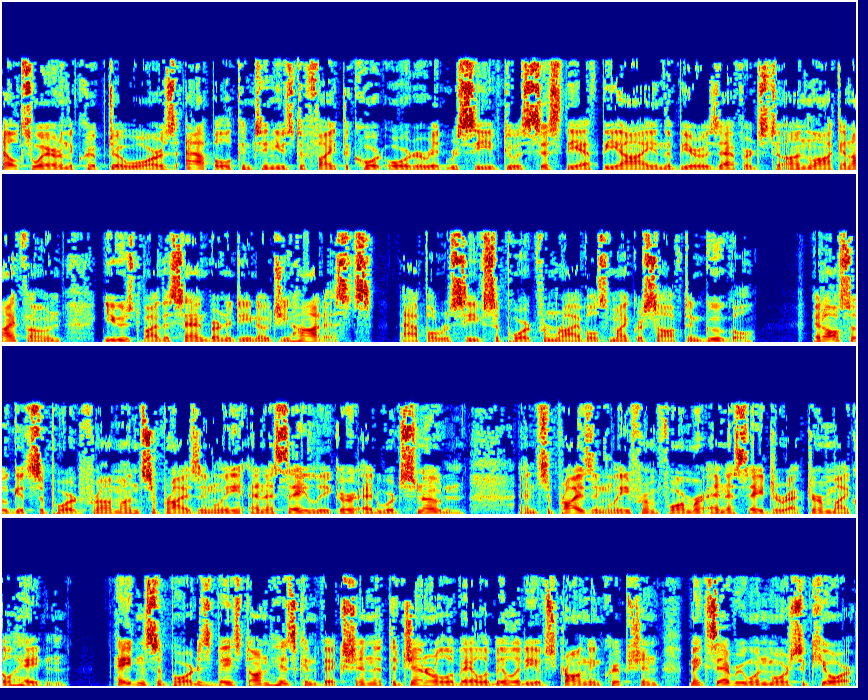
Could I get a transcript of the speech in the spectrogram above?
Elsewhere in the crypto wars, Apple continues to fight the court order it received to assist the FBI in the Bureau's efforts to unlock an iPhone used by the San Bernardino jihadists. Apple receives support from rivals Microsoft and Google. It also gets support from, unsurprisingly, NSA leaker Edward Snowden, and surprisingly from former NSA director Michael Hayden. Hayden's support is based on his conviction that the general availability of strong encryption makes everyone more secure,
